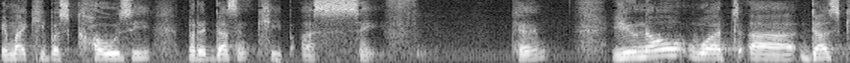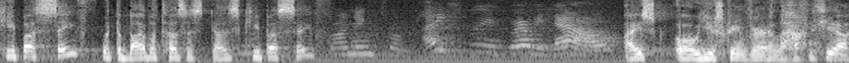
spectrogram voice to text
it might keep us cozy, but it doesn't keep us safe. Okay? You know what uh, does keep us safe? What the Bible tells us does keep us safe? Running from I scream very loud. I sc- oh, you scream very loud. yeah.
